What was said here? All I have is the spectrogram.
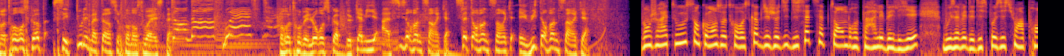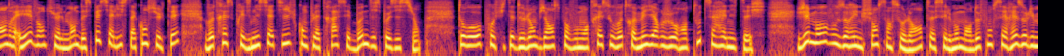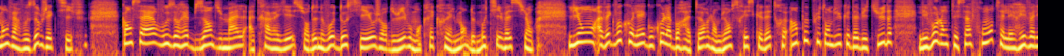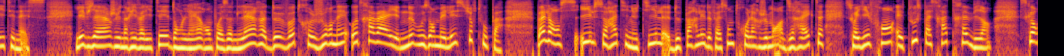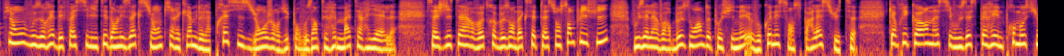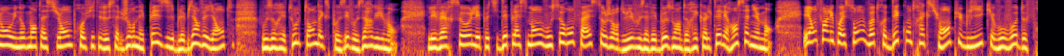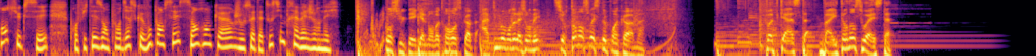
Votre horoscope, c'est tous les matins sur Tendance Ouest. Tendance Ouest Retrouvez l'horoscope de Camille à 6h25, 7h25 et 8h25. Bonjour à tous, on commence votre horoscope du jeudi 17 septembre par les béliers. Vous avez des dispositions à prendre et éventuellement des spécialistes à consulter. Votre esprit d'initiative complétera ces bonnes dispositions. Taureau, profitez de l'ambiance pour vous montrer sous votre meilleur jour en toute sérénité. Gémeaux, vous aurez une chance insolente, c'est le moment de foncer résolument vers vos objectifs. Cancer, vous aurez bien du mal à travailler sur de nouveaux dossiers aujourd'hui, vous manquerez cruellement de motivation. Lyon, avec vos collègues ou collaborateurs, l'ambiance risque d'être un peu plus tendue que d'habitude. Les volontés s'affrontent, les rivalités naissent. Les vierges, une rivalité dans l'air empoisonne l'air de votre journée au travail. Ne vous en mêlez surtout pas. Balance, il sera inutile de parler de façon trop largement indirecte. Soyez franc et tout se passera très bien. Scorpion, vous aurez des facilités dans les actions qui réclament de la précision aujourd'hui pour vos intérêts matériels. Sagittaire, votre besoin d'acceptation s'amplifie. Vous allez avoir besoin de peaufiner vos connaissances par la suite. Capricorne, si vous espérez une promotion ou une augmentation, profitez de cette journée paisible et bienveillante. Vous aurez tout le temps d'exposer vos arguments. Les Verseaux, les petits déplacements vous seront fastes Vous avez besoin de récolter les renseignements. Et enfin les Poissons, votre décontraction en public vous vaut de francs succès. Profitez-en pour dire ce que vous pensez sans rancœur. Je vous souhaite à tous une très belle journée. Consultez également votre horoscope à tout moment de la journée sur tendanceouest.com. Podcast by Tendance Ouest.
